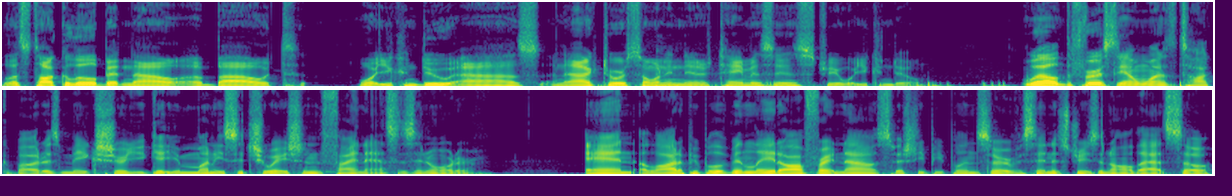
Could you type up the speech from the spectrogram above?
But let's talk a little bit now about what you can do as an actor or someone in the entertainment industry, what you can do. Well, the first thing I wanted to talk about is make sure you get your money situation and finances in order. And a lot of people have been laid off right now, especially people in service industries and all that. So,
